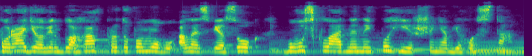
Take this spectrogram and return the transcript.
По радіо він благав про допомогу, але зв'язок був ускладнений погіршенням його стану.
